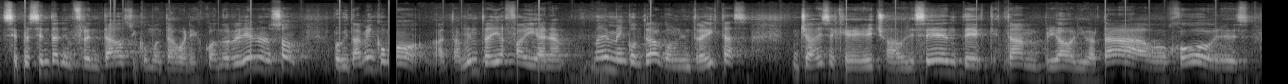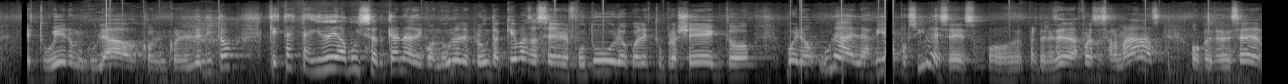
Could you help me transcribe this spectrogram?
se presentan enfrentados y como antagónicos, cuando en realidad no lo son, porque también como también traía Fabiana, me he encontrado con entrevistas muchas veces que he hecho a adolescentes que están privados de libertad o jóvenes estuvieron vinculados con, el delito, que está esta idea muy cercana de cuando uno les pregunta qué vas a hacer en el futuro, cuál es tu proyecto. Bueno, una de las vías posibles es o pertenecer a las Fuerzas Armadas o pertenecer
